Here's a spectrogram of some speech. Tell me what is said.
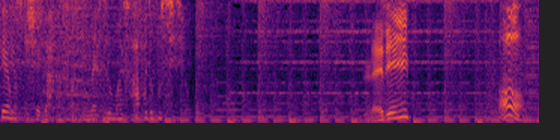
Temos que chegar na sala do mestre o mais rápido possível. Ready? On!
